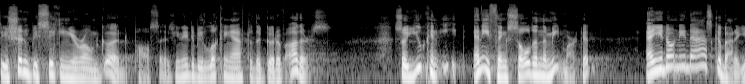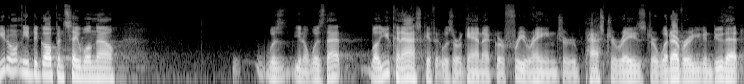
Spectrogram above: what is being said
So you shouldn't be seeking your own good, Paul says. You need to be looking after the good of others. So you can eat anything sold in the meat market, and you don't need to ask about it. You don't need to go up and say, well, now, was, you know, was that well, you can ask if it was organic or free range or pasture raised or whatever. You can do that.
